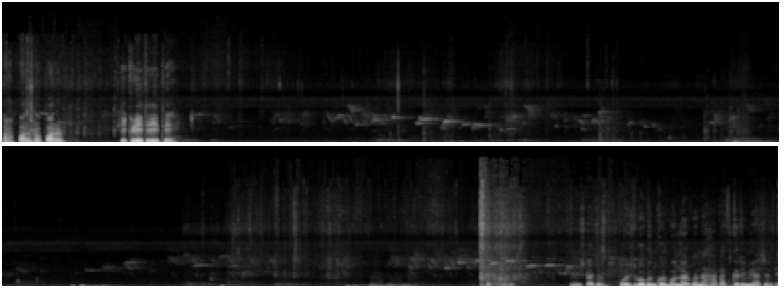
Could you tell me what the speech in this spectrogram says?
रप्पार रप्पार इकडे येते इथे इंस्टाच्या पोस्ट बघून कोण बोलणार पण नाही. हा कातकरी मी असेल ते.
